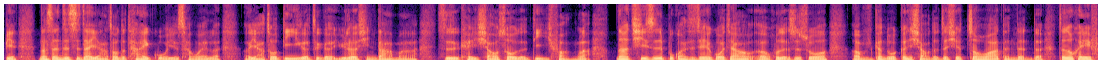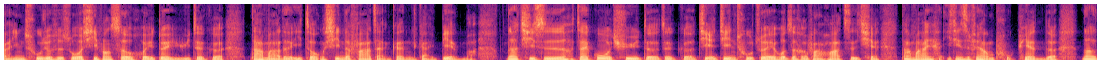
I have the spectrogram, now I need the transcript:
变。那甚至是在亚洲的泰国，也成为了呃亚洲第一个这个娱乐性大麻是可以销售的地方了。那其实不管是这些国家，呃，或者是说，嗯、更多更小的这些州啊等等的，这都可以反映出，就是说西方社会。对于这个大麻的一种新的发展跟改变嘛。那其实，在过去的这个解禁、除罪或者合法化之前，大麻已经是非常普遍的。那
